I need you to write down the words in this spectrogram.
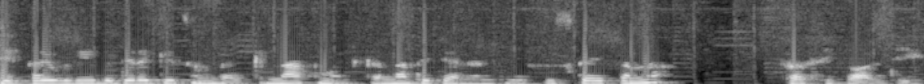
ਜੇਕਰ ਵੀਡੀਓ ਵਧੀਆ ਲੱਗੀ ਤਾਂ ਲਾਈਕ ਕਰਨਾ ਕਮੈਂਟ ਕਰਨਾ ਤੇ ਚੈਨਲ ਨੂੰ ਸਬਸਕ੍ਰਾਈਬ ਕਰਨਾ। ਸਤਿ ਸ਼੍ਰੀ ਅਕਾਲ ਜੀ।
